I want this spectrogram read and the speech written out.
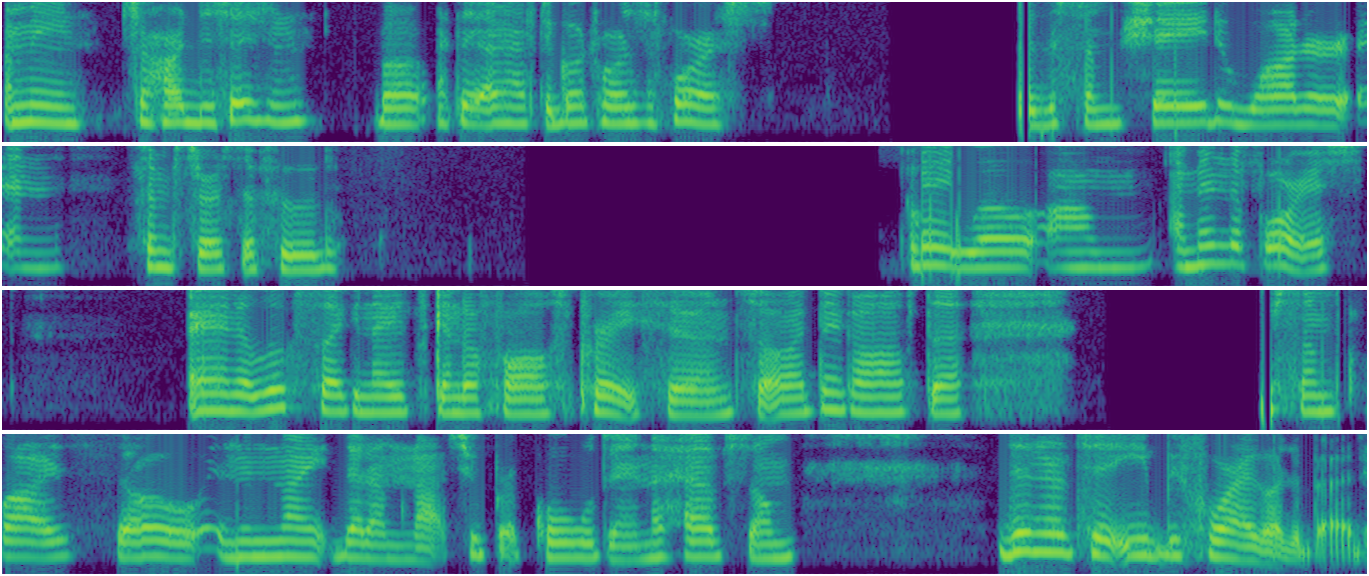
I mean, it's a hard decision, but I think I have to go towards the forest. There's some shade, water, and some source of food. Okay, well, um, I'm in the forest, and it looks like night's gonna fall pretty soon, so I think I'll have to some supplies so in the night that I'm not super cold and I have some dinner to eat before I go to bed.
